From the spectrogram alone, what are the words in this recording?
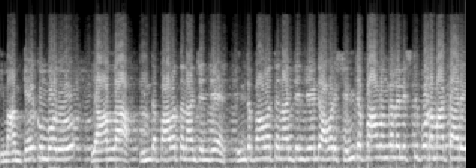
இமாம் கேட்கும் போது யாழ்லா இந்த பாவத்தை நான் செஞ்சேன் இந்த பாவத்தை நான் செஞ்சேன் அவர் செஞ்ச பாவங்களை லிஸ்ட் போட மாட்டாரு.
